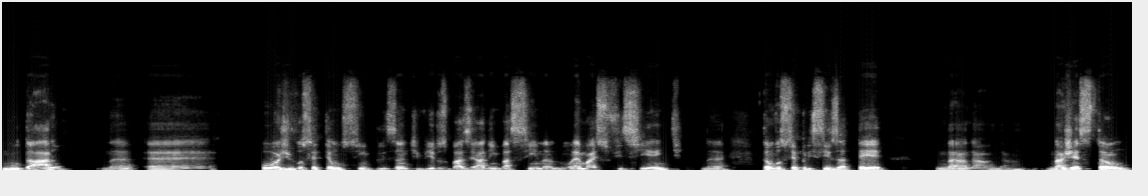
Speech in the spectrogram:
mudaram, né? É, hoje você ter um simples antivírus baseado em vacina não é mais suficiente, né? Então você precisa ter na, na, na, na gestão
